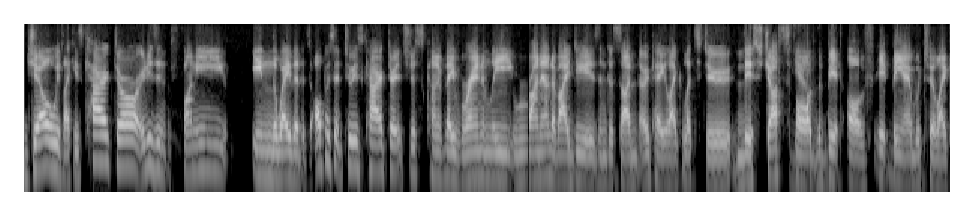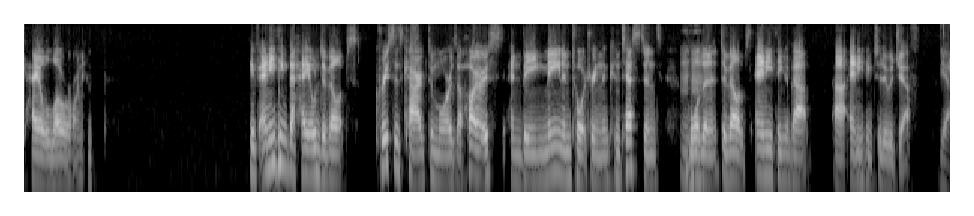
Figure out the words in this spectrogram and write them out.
gel with like his character, or it isn't funny in the way that it's opposite to his character. It's just kind of they've randomly run out of ideas and decided, okay, like let's do this just for yeah. the bit of it being able to like hail lower on him. If anything, the hail develops Chris's character more as a host and being mean and torturing the contestants mm-hmm. more than it develops anything about uh, anything to do with Geoff. Yeah.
